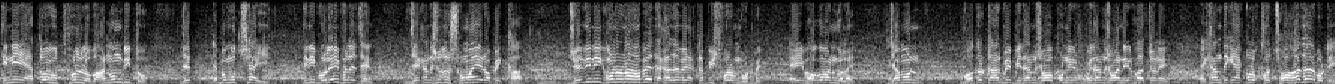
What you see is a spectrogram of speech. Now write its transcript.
তিনি এতই উৎফুল্ল বা আনন্দিত যে, এবং উৎসাহী। তিনি বলেই ফেলেছেন, যেখানে শুধু সময়ের অপেক্ষা। যেদিনই গণনা হবে, দেখা যাবে একটা বিস্ফোরণ ঘটবে। এই ভগবান গলায়। যেমন গত টার্মে বিধানসভা বিধানসভা নির্বাচনে এখান থেকে এক লক্ষ ছ হাজার ভোটে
